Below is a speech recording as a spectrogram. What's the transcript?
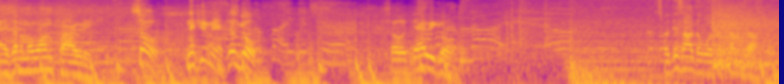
is the number one priority. So in a few minutes, let's go. So there we go. So this is how the water comes out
